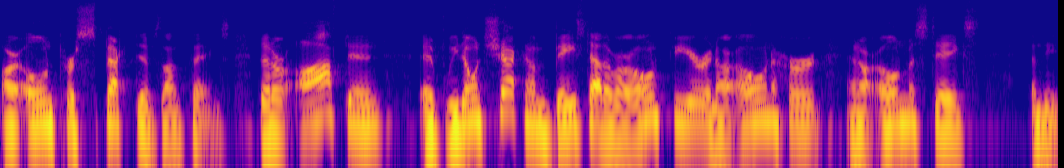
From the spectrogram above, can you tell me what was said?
our own perspectives on things that are often, if we don't check them, based out of our own fear and our own hurt and our own mistakes and the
